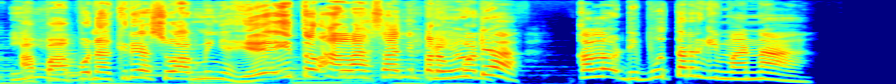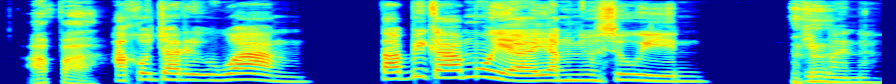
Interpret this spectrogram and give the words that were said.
Iya. apa pun akhirnya suaminya ya itu alasannya Ya perempuan udah, kalau diputar gimana? apa Aku cari uang, tapi kamu ya yang nyusuin. Gimana?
